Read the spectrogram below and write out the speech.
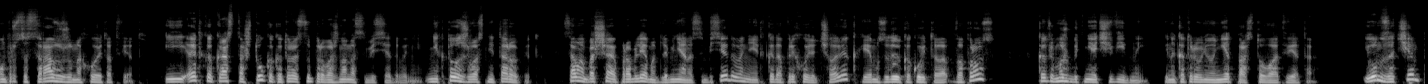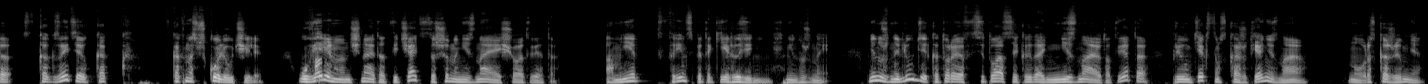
он просто сразу же находит ответ. И это как раз та штука, которая супер важна на собеседовании. Никто же вас не торопит. Самая большая проблема для меня на собеседовании, это когда приходит человек, я ему задаю какой-то вопрос, который может быть неочевидный, и на который у него нет простого ответа. И он зачем-то, как, знаете, как, как нас в школе учили, уверенно начинает отвечать, совершенно не зная еще ответа. А мне, в принципе, такие люди не нужны. Мне нужны люди, которые в ситуации, когда не знают ответа, прямым текстом скажут, я не знаю, ну, расскажи мне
